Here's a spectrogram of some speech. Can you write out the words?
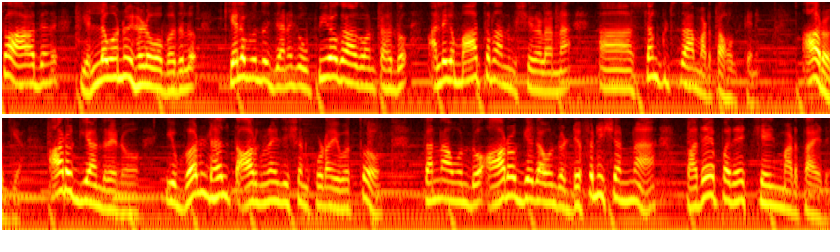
ಸೊ ಆದ್ದರಿಂದ ಎಲ್ಲವನ್ನೂ ಹೇಳುವ ಬದಲು ಕೆಲವೊಂದು ಜನಕ್ಕೆ ಉಪಯೋಗ ಆಗುವಂತಹದ್ದು ಅಲ್ಲಿಗೆ ಮಾತ್ರ ನಾನು ವಿಷಯಗಳನ್ನು ಸಂಕುಚಿತ ಮಾಡ್ತಾ ಹೋಗ್ತೇನೆ. ಆರೋಗ್ಯ. ಆರೋಗ್ಯ ಅಂದ್ರೇನು? ಈ ವರ್ಲ್ಡ್ ಹೆಲ್ತ್ ಆರ್ಗನೈಸೇಷನ್ ಕೂಡ ಇವತ್ತು ತನ್ನ ಒಂದು ಆರೋಗ್ಯದ ಒಂದು ಡೆಫಿನಿಷನ್ನ ಪದೇ ಪದೇ ಚೇಂಜ್ ಮಾಡ್ತಾ ಇದೆ.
